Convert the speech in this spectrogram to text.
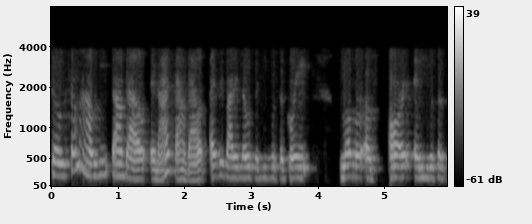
So somehow he found out, and I found out. Everybody knows that he was a great lover of art, and he was a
